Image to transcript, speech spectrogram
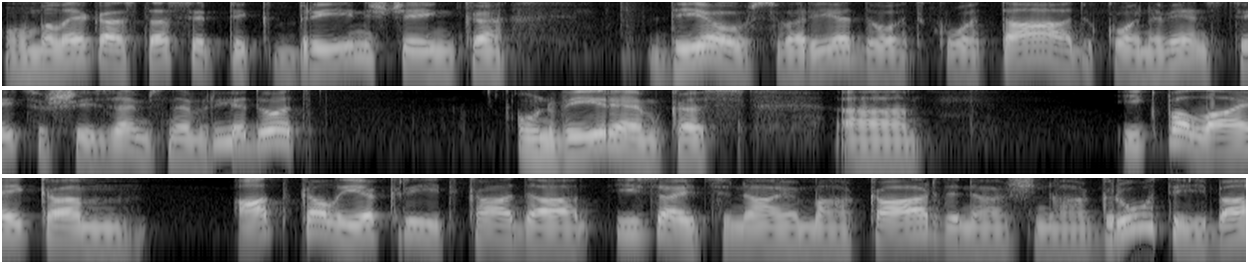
Un man liekas, tas ir tik brīnišķīgi, ka Dievs var iedot ko tādu, ko neviens cits uz šīs zemes nevar iedot, un vīriem, kas uh, ik pa laikam atkal iekrīt kādā izaicinājumā, kārdināšanā, grūtībā,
